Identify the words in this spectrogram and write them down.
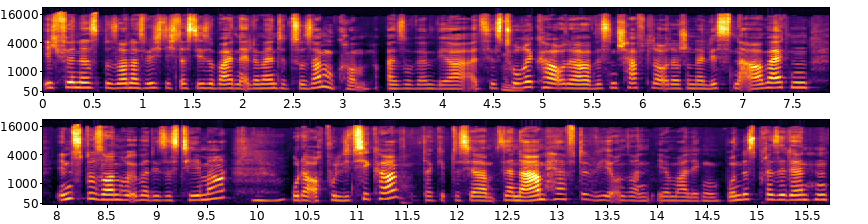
Ich finde es besonders wichtig, dass diese beiden Elemente zusammenkommen. Also wenn wir als Historiker mhm. oder Wissenschaftler oder Journalisten arbeiten, insbesondere über dieses Thema mhm. oder auch Politiker, da gibt es ja sehr namhafte wie unseren ehemaligen Bundespräsidenten,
